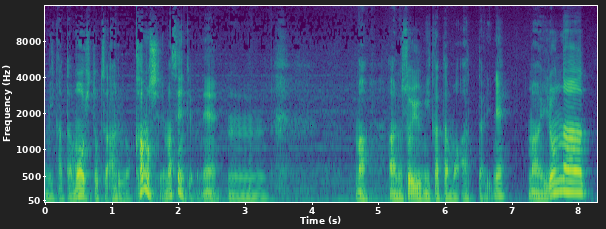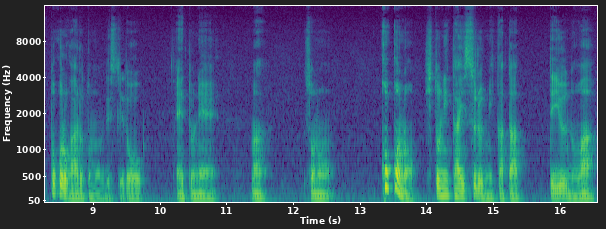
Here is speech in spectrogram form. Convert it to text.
見方も一つあるのかもしれませんけどね。うん。まあ、あの、そういう見方もあったりね。まあいろんなところがあると思うんですけど、えっとね、まあ、その、個々の人に対する見方っていうのは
